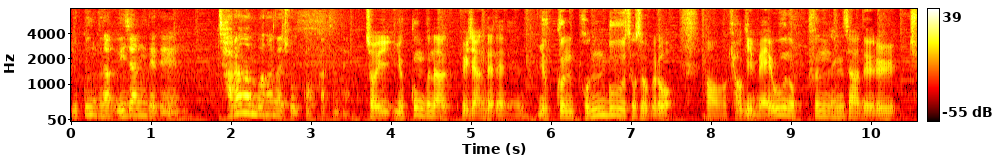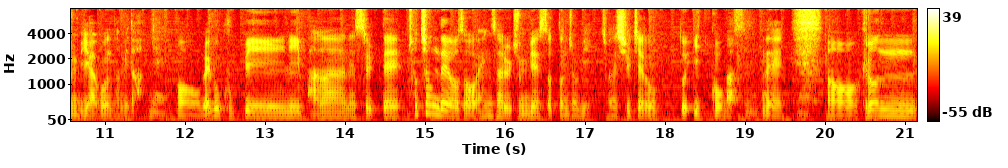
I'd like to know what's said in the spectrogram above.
육군군악 의장대대 음. 자랑 한번 하면 좋을 것 같은데. 저희 육군군악 의장대대는 육군 본부 소속으로 어, 격이 매우 높은 행사들을 준비하곤 합니다. 네. 어, 외국 국빈이 방한했을 때 초청되어서 행사를 준비했었던 적이 저는 실제로 또 있고 맞습니다. 네, 어, 그런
